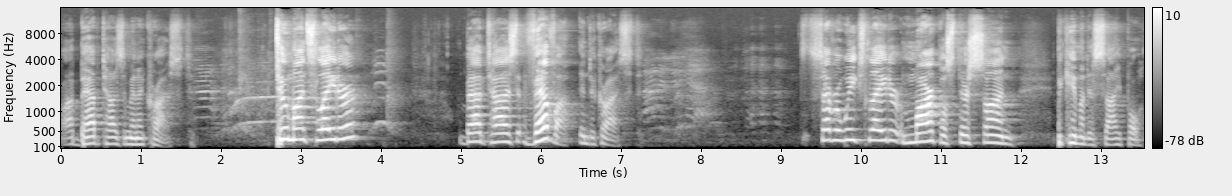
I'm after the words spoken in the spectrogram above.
I baptized him in Christ. Two months later, baptized Veva into Christ. Several weeks later, Marcos, their son, became a disciple.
